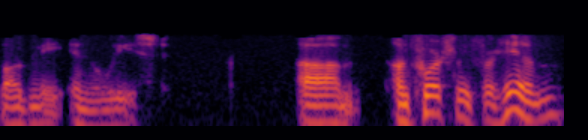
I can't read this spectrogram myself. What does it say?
bug me in the least. Um, unfortunately for him,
